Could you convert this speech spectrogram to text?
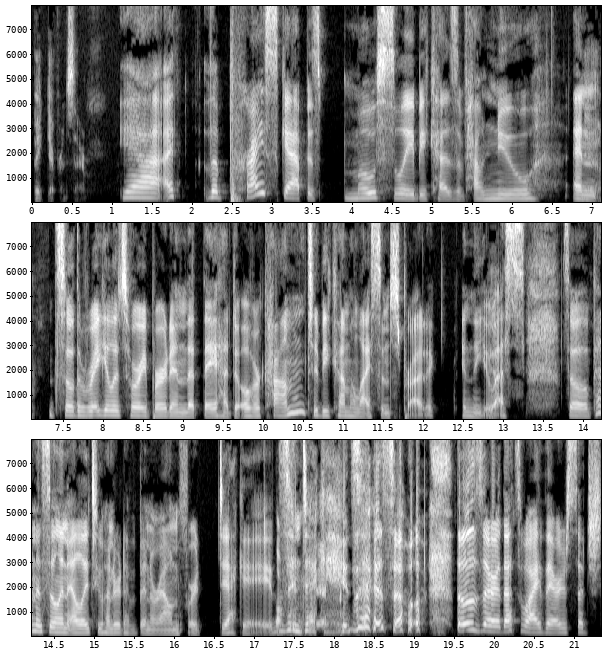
big difference there? Yeah, I the price gap is mostly because of how new and yeah. so the regulatory burden that they had to overcome to become a licensed product in the US. So penicillin LA200 have been around for decades oh, and decades. Yeah. so those are that's why there's such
